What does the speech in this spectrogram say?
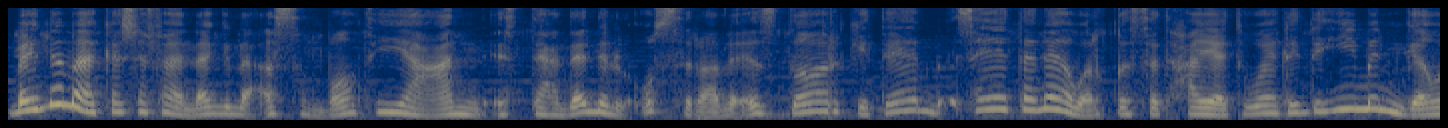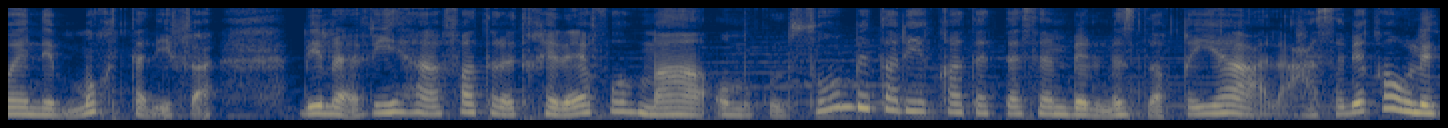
بينما كشف نجل الصنباطي عن استعداد الأسرة لإصدار كتاب سيتناول قصة حياة والده من جوانب مختلفة بما فيها فترة خلافه مع أم كلثوم بطريقة تتسم بالمصداقية على حسب قوله.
